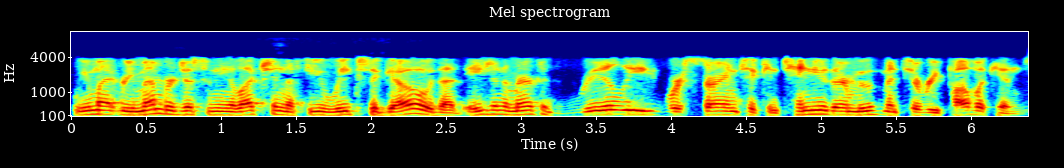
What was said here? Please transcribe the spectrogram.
we might remember just in the election a few weeks ago that Asian Americans really were starting to continue their movement to Republicans.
